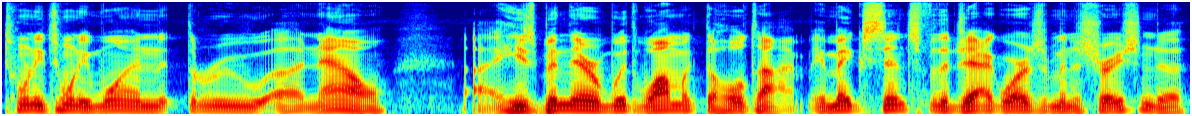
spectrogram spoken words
2021 through uh, now, uh, he's been there with Wommack the whole time. It makes sense for the Jaguars administration to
